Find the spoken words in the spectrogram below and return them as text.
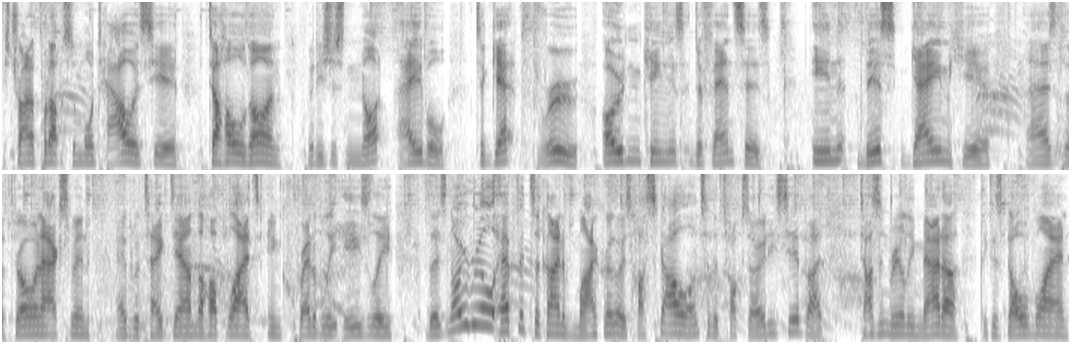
is trying to put up some more towers here to hold on. But he's just not able to get through Odin King's defenses in this game here as the throwing axeman able to take down the hoplites incredibly easily. There's no real effort to kind of micro those Huskarl onto the Toxotes here, but doesn't really matter because Gold Lion,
